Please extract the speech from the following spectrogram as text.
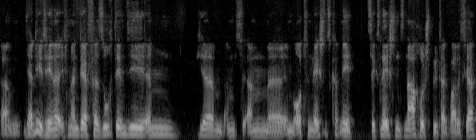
ähm, ja, die Italiener, ich meine, der Versuch, den sie im, hier am, am, äh, im Autumn Nations Cup, nee, Six Nations Nachholspieltag war das ja,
